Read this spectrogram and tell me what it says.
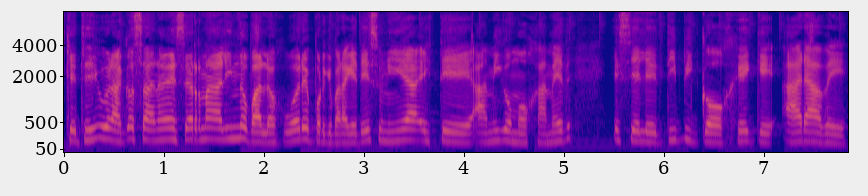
Que te digo una cosa, no debe ser nada lindo para los jugadores, porque para que te des una idea, este amigo Mohamed es el típico jeque árabe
